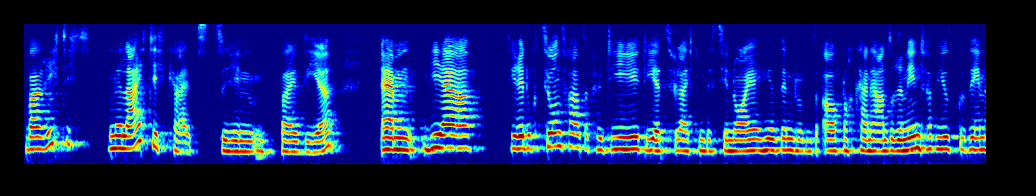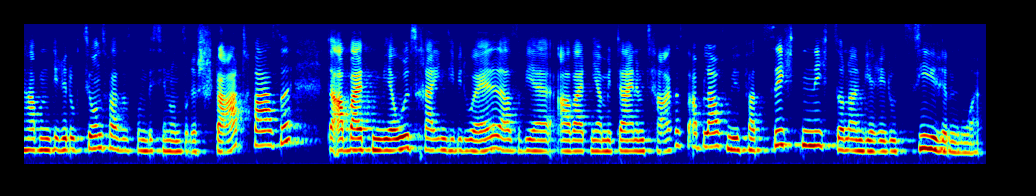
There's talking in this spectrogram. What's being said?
war richtig eine Leichtigkeit zu sehen bei dir. Ähm, wir, die Reduktionsphase für die, die jetzt vielleicht ein bisschen neuer hier sind und auch noch keine anderen Interviews gesehen haben, die Reduktionsphase ist so ein bisschen unsere Startphase. Da arbeiten wir ultra individuell, also wir arbeiten ja mit deinem Tagesablauf. Wir verzichten nicht, sondern wir reduzieren nur.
